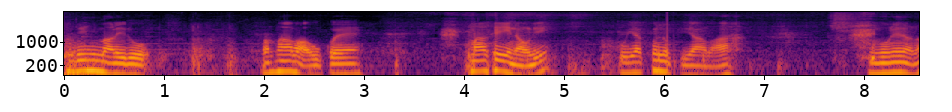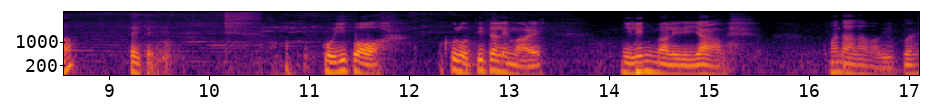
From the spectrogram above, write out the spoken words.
ညီလေးညီမလေးတို့မမှားပါဘူးကွယ်မှားခဲ့ရင်တော့လေကိုကြီးကခွင့်လို့ပြရပါငငုံနေတော့နော် တိတ်တိတ်ကိုကြီးပေါ့အခုလိုတိတက်လိမ့်ပါတယ်ညီလေးညီမလေးတွေရတာပဲဝမ်းသာလာပါပြီကွယ်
